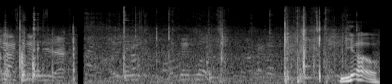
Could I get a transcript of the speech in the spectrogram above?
Yeah, I can't do that. Yo.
